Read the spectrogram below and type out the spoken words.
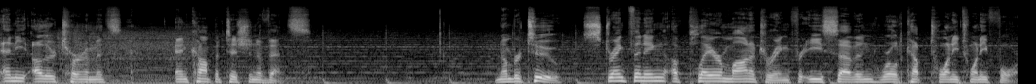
any other tournaments and competition events. Number two, strengthening of player monitoring for E7 World Cup 2024.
